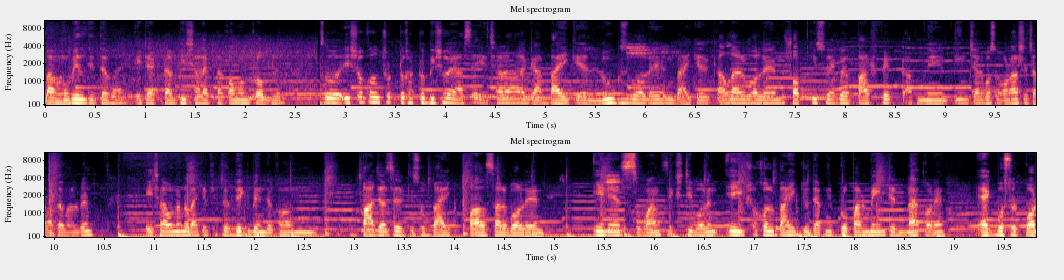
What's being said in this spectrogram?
বা মোবিল দিতে হয়। এটা একটা বিশাল একটা কমন প্রবলেম তো এই সকল ছোট্টখাটো বিষয় আছে। এছাড়া বাইকের লুকস বলেন, বাইকের কালার বলেন সব কিছু একবার পারফেক্ট আপনি তিন চার বছর অনার্সে চালাতে পারবেন। এছাড়া অন্যান্য বাইকের ক্ষেত্রে দেখবেন যখন বাজাজের কিছু বাইক পালসার বলেন এনএস ওয়ান সিক্সটি বলেন, এই সকল বাইক যদি আপনি প্রপার মেনটেন না করেন, এক বছর পর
